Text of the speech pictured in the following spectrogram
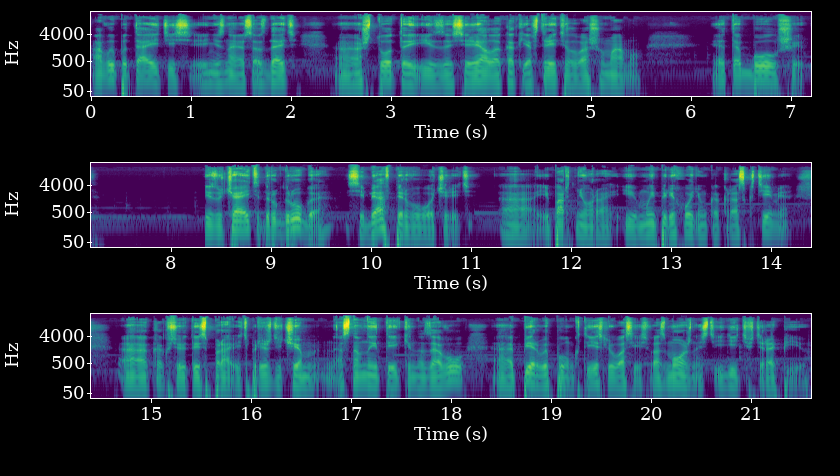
а вы пытаетесь, не знаю, создать э, что-то из сериала «Как я встретил вашу маму». Это bullshit изучаете друг друга, себя в первую очередь а, и партнера, и мы переходим как раз к теме, а, как все это исправить. Прежде чем основные тейки назову, а, первый пункт. Если у вас есть возможность, идите в терапию.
